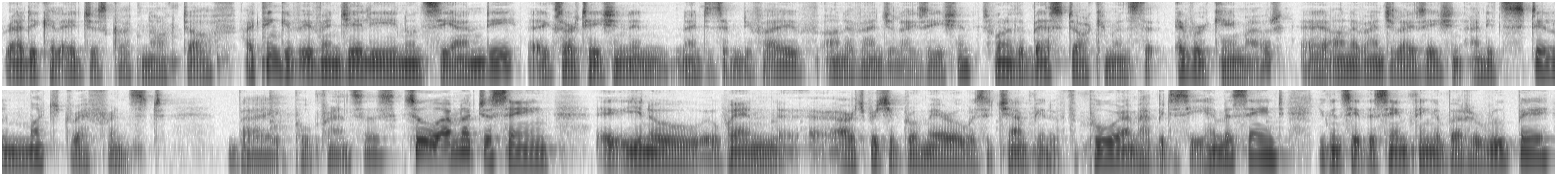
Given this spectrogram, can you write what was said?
radical edges got knocked off. I think of Evangelii Nuntiandi, exhortation in 1975 on evangelization. It's one of the best documents that ever came out uh, on evangelization, and it's still much referenced by Pope Francis. So I'm not just saying, uh, you know, when Archbishop Romero was a champion of the poor, I'm happy to see him a saint. You can say the same thing about Arrupe.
